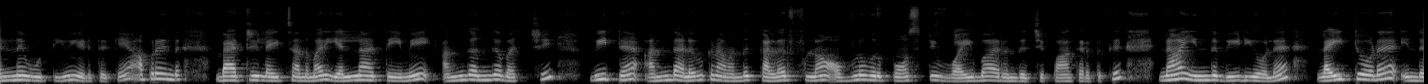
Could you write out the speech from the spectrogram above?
எண்ணெய் ஊற்றியும் எடுத்திருக்கேன். அப்புறம் இந்த பேட்ரி லைட்ஸ் அந்த மாதிரி எல்லாத்தையுமே அங்கங்கே வச்சு வீட்டை அந்த அளவுக்கு நான் வந்து கலர்ஃபுல்லாக அவ்வளோ ஒரு பாசிட்டிவ் வைபாக இருந்துச்சு பார்க்குறதுக்கு நான் இந்த வீடியோவில் லைட்டோட இந்த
